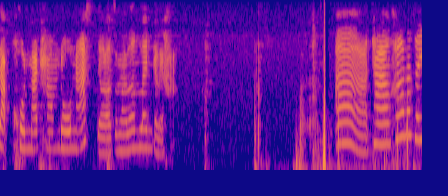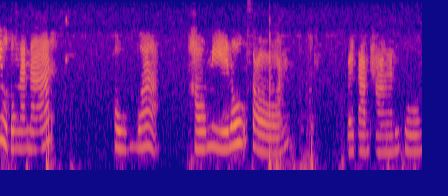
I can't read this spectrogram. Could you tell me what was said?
จับคนมาทำโดนัทเดี๋ยวเราจะมาเริ่มเล่นกันเลยค่ะ อ่า ทางเข้าน่าจะอยู่ตรงนั้นนะเพราะว่าเขามีลูกศรไปตามทางนะทุกคน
